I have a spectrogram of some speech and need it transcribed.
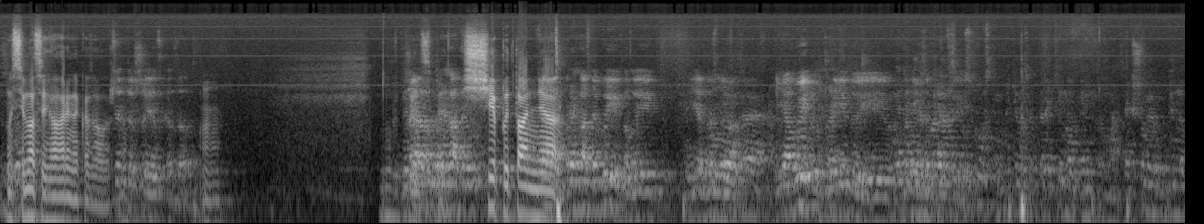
Ну, зараз. 17 Гагаріна казали. це Що? те, що я сказав. Ага. Ну, в ще питання. Бригади виїхали, і я думаю, Просто, я вийду, проїду і Ми тоді розмовляли з хотілося оперативно обмін інформації. Якщо ви будинок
